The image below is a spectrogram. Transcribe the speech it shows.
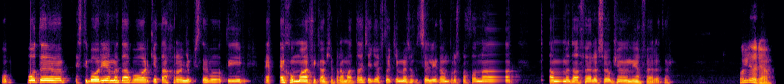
Οπότε, στην πορεία, μετά από αρκετά χρόνια, πιστεύω ότι έχω μάθει κάποια πραγματάκια, γι' αυτό και μέσα από τη σελίδα μου προσπαθώ να τα μεταφέρω σε όποιον ενδιαφέρεται. Πολύ ωραία.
